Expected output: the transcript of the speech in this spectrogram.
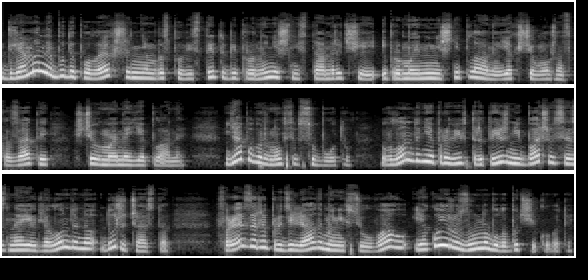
Для мене буде полегшенням розповісти тобі про нинішній стан речей і про мої нинішні плани, якщо можна сказати, що в мене є плани. Я повернувся в суботу. В Лондоні я провів три тижні і бачився з нею як для Лондона дуже часто. Фрезери приділяли мені всю увагу, якої розумно було б очікувати.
